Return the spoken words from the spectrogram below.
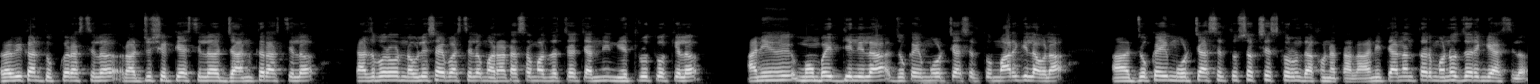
रविकांत तुपकर असतील राजू शेट्टी असतील जानकर असतील त्याचबरोबर नवले साहेब असतील मराठा समाजाचं त्यांनी नेतृत्व केलं आणि मुंबईत गेलेला जो काही मोर्चा असेल तो मार्गी लावला. जो काही मोर्चा असेल तो सक्सेस करून दाखवण्यात आला. आणि त्यानंतर मनोज जरंगे असलं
